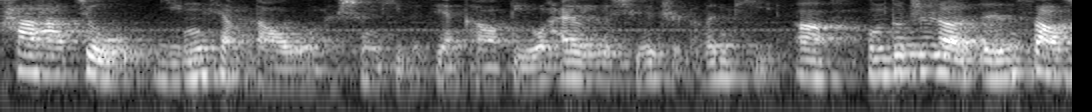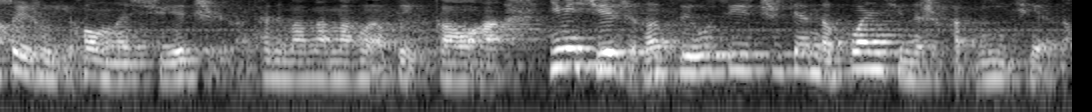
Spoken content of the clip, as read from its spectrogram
它就影响到我们身体的健康，比如还有一个血脂的问题啊。我们都知道，人上岁数以后呢，血脂呢，它就慢慢慢慢会高啊。因为血脂和自由基之间的关系呢是很密切的，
